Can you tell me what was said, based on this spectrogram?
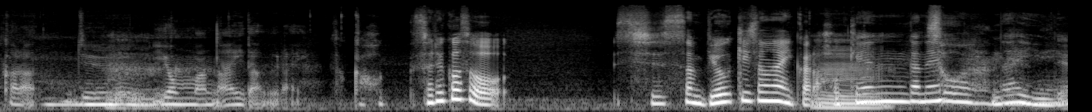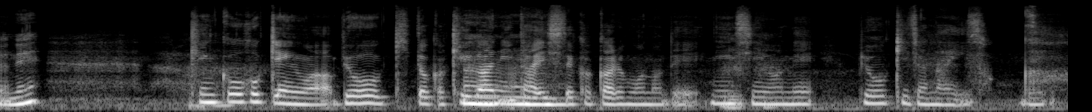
から14万の間ぐらい。そっかほそれこそ出産病気じゃないからうん。保険がね、そうなんだよね。ないんだよね。健康保険は病気とか怪我に対してかかるもので、んうん。妊娠はね病気じゃない、ねそっか。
